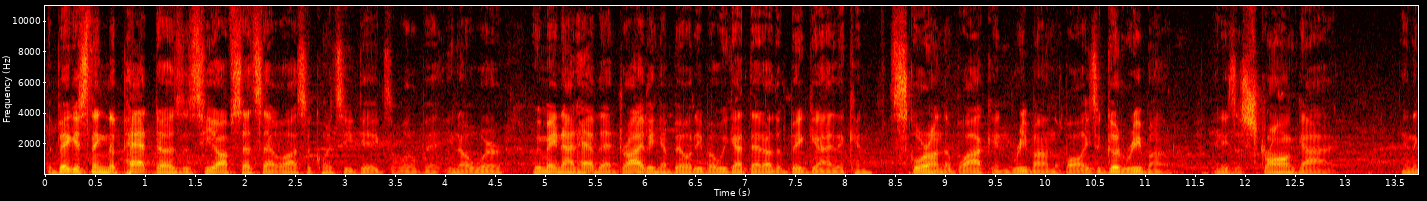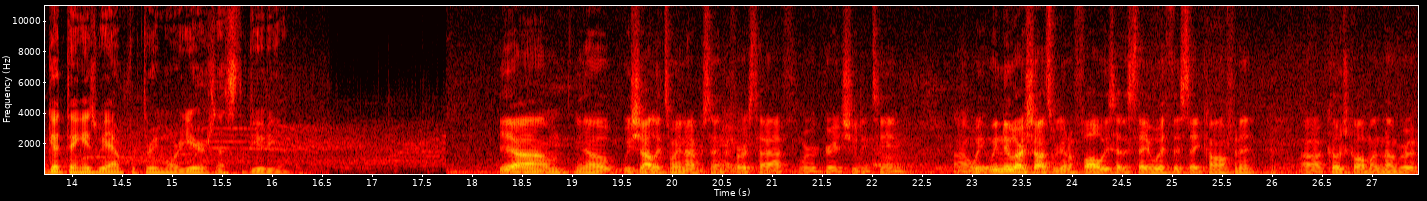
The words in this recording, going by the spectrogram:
the biggest thing that Pat does is he offsets that loss of Quincy Diggs a little bit. You know, where we may not have that driving ability, but we got that other big guy that can score on the block and rebound the ball. He's a good rebounder, and he's a strong guy. And the good thing is we have him for three more years. That's the beauty of it. Yeah, um, you know, we shot like 29% in the first half. We're a great shooting team. Uh, we, we knew our shots were going to fall. We just had to stay with it, stay confident. Uh, coach called my number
